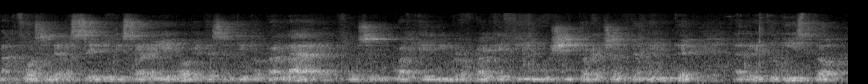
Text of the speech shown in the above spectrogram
ma forse dell'assedio di Sarajevo avete sentito parlare, forse di qualche libro, qualche film uscito recentemente avrete visto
